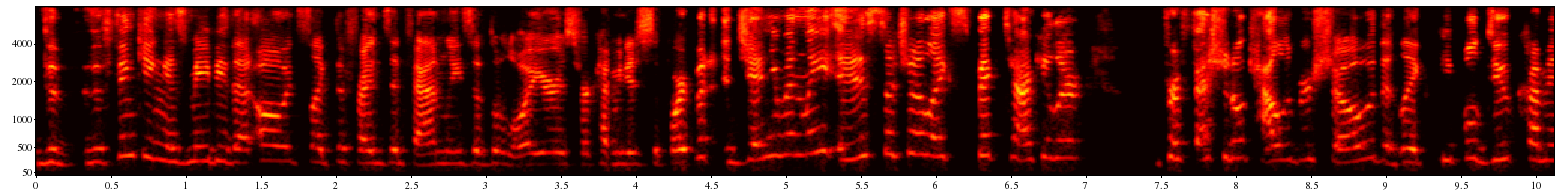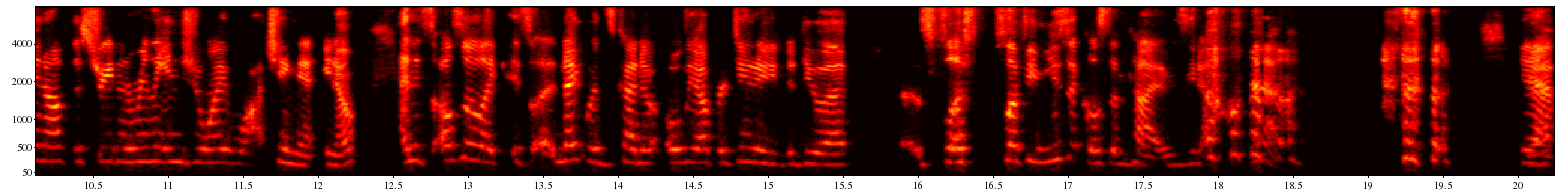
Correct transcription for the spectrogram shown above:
the the thinking is maybe that oh it's like the friends and families of the lawyers for coming to support but genuinely it is such a like spectacular professional caliber show that like people do come in off the street and really enjoy watching it you know and it's also like it's uh, nightwood's kind of only opportunity to do a, a fluff, fluffy musical sometimes you know Yeah. yeah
